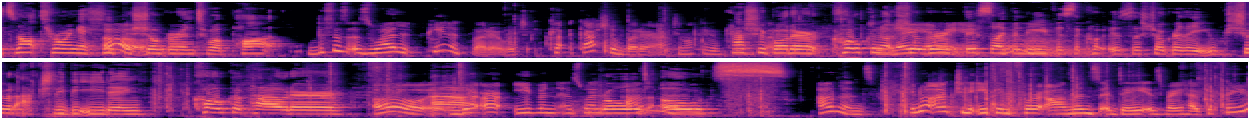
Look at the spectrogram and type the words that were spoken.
it's not throwing a heap of Oh. sugar into a pot. This is as well peanut butter, which cashew butter actually, not even peanut Cashew butter, coconut sugar. yummy. This, I believe, is the is the sugar that you should actually be eating. Cocoa powder, Oh, there are even as well Uh, rolled almonds. oats. Almonds. You know, actually eating four almonds a day is very healthy for you.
